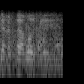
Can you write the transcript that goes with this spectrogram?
תכף תעמוד. אה,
